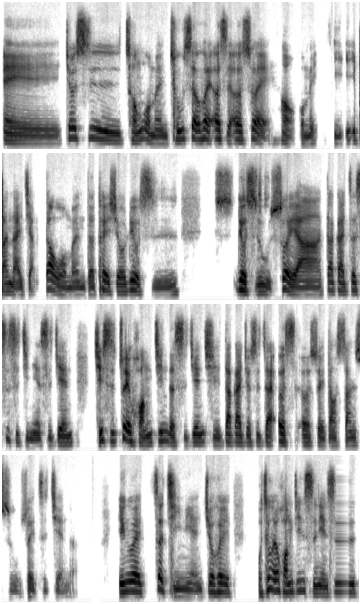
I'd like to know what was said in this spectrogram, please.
诶，就是从我们出社会二十二岁哦，我们以一般来讲，到我们的退休六十六十五岁啊，大概这四十几年时间，其实最黄金的时间，其实大概就是在二十二岁到三十五岁之间了。因为这几年就会，我称为黄金十年，是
